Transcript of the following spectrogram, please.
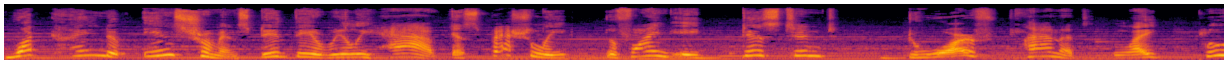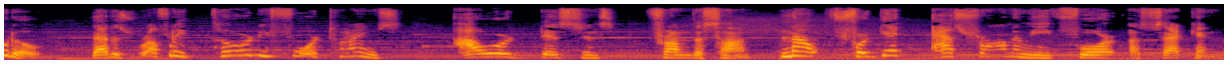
What kind of instruments did they really have, especially to find a distant dwarf planet like Pluto that is roughly 34 times our distance from the sun? Now, forget astronomy for a second.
